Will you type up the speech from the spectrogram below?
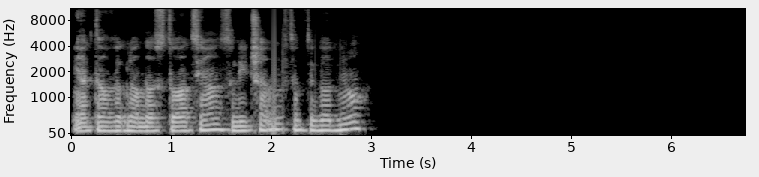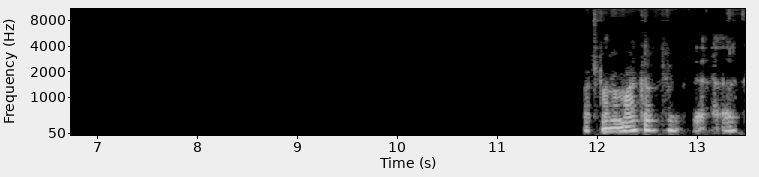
Jak tam wygląda sytuacja z liczem w tym tygodniu? Patrzmy na market, RK.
